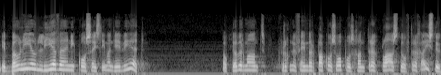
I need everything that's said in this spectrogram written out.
Jy bou nie jou lewe in die koshuis nie want jy weet. Oktober maand, vroeg November pak ons op, ons gaan terug plaas toe of terug huis toe.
